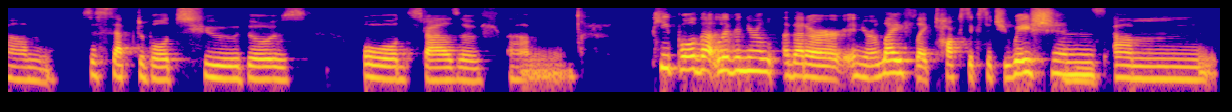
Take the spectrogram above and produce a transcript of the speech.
um, susceptible to those old styles of um, people that live in your that are in your life like toxic situations mm-hmm. um,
